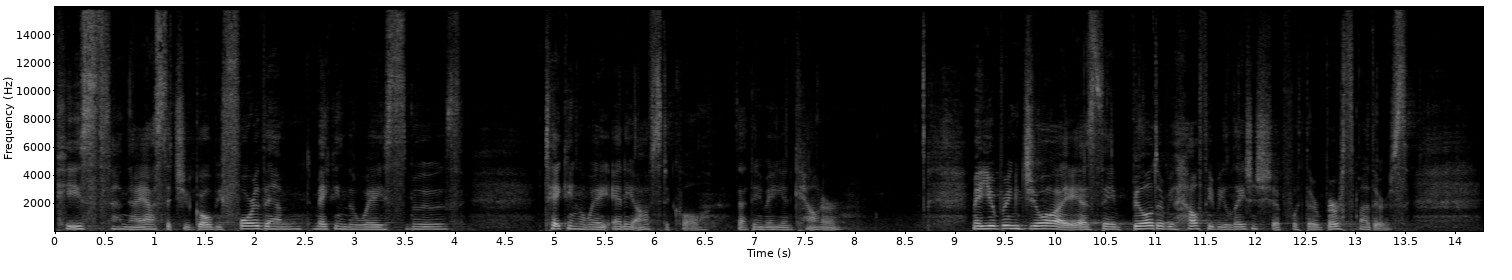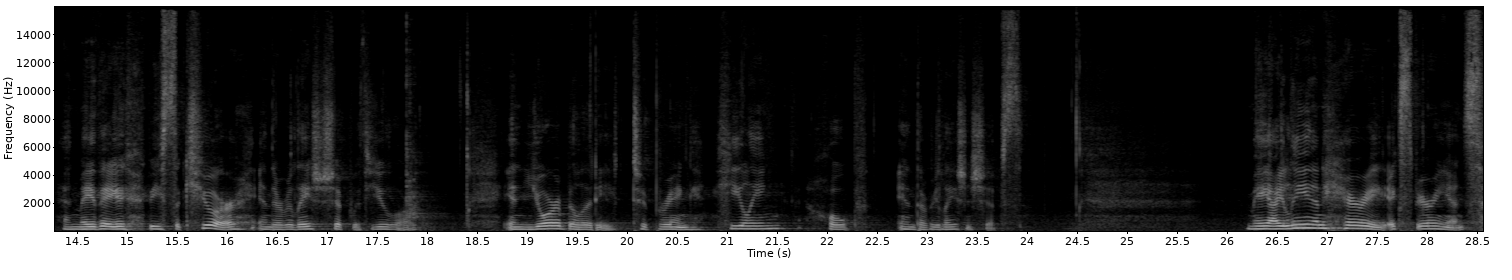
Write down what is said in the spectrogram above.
Peace, and I ask that you go before them, making the way smooth, taking away any obstacle that they may encounter. May you bring joy as they build a healthy relationship with their birth mothers. And may they be secure in their relationship with you, Lord, in your ability to bring healing, hope in the relationships. May Eileen and Harry experience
